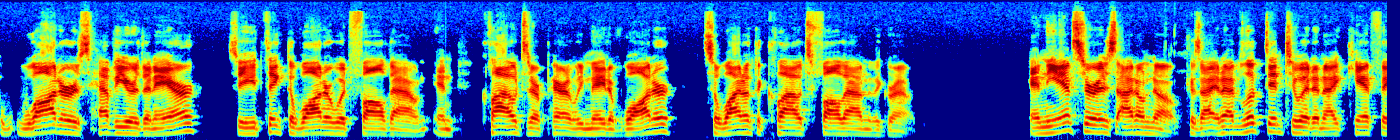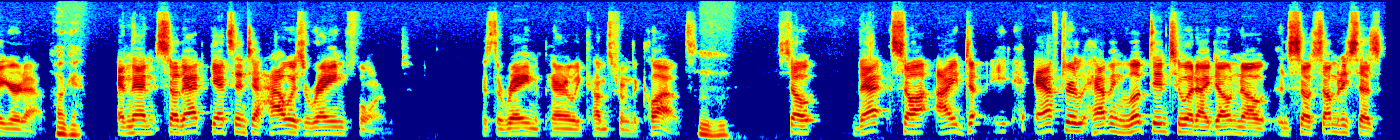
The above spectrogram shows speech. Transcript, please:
water is heavier than air so you'd think the water would fall down and clouds are apparently made of water so why don't the clouds fall down to the ground and the answer is i don't know because i've looked into it and i can't figure it out Okay. and then so that gets into how is rain formed because the rain apparently comes from the clouds hmm so that so I after having looked into it, I don't know. And so somebody says,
